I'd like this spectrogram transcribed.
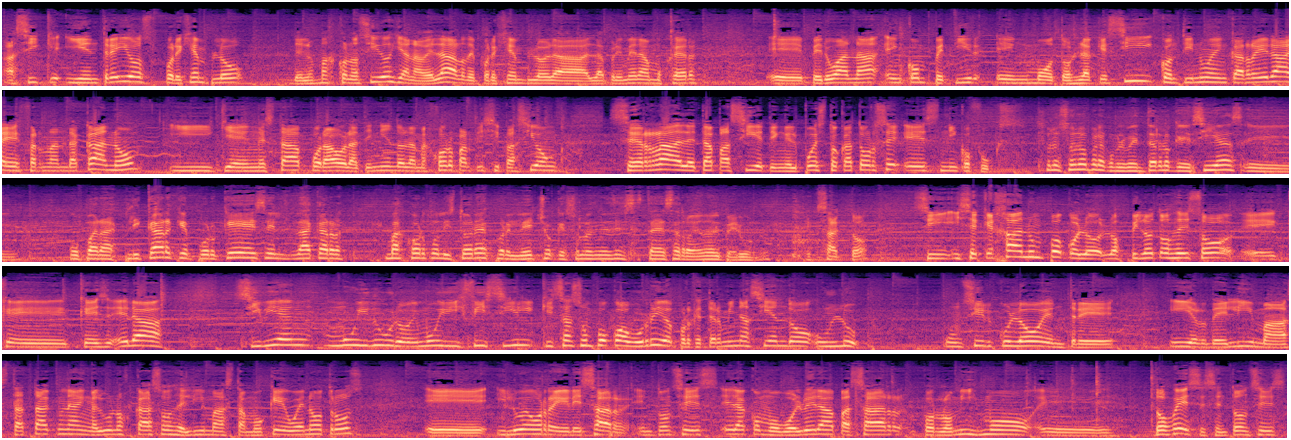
así que, y entre ellos, por ejemplo, de los más conocidos, Yana Velarde, por ejemplo, la, la primera mujer eh, peruana en competir en motos. La que sí continúa en carrera es Fernanda Cano y quien está por ahora teniendo la mejor participación cerrada la etapa 7 en el puesto 14 es Nico Fuchs. Solo, solo para complementar lo que decías eh, o para explicar que por qué es el Dakar más corto de la historia es por el hecho que solo veces se está desarrollando en el Perú. Exacto. Sí, y se quejaban un poco los pilotos de eso, eh, que, que era si bien muy duro y muy difícil, quizás un poco aburrido porque termina siendo un loop un círculo entre ir de Lima hasta Tacna, en algunos casos de Lima hasta Moquegua en otros, eh, y luego regresar. Entonces era como volver a pasar por lo mismo eh, dos veces. Entonces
